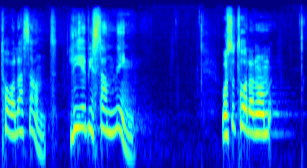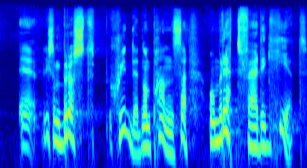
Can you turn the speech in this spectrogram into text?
Tala sant. Lev i sanning. Och så talar han om eh, liksom bröstskyddet, någon pansar, om rättfärdighet.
